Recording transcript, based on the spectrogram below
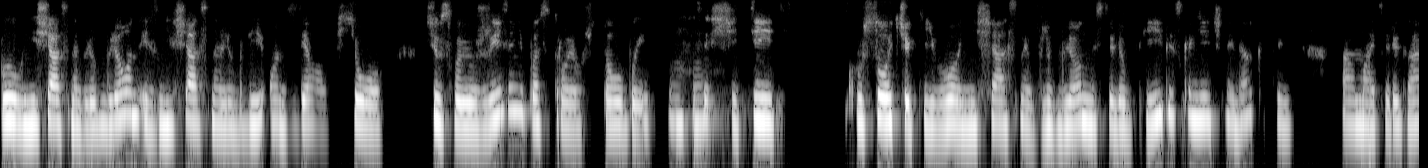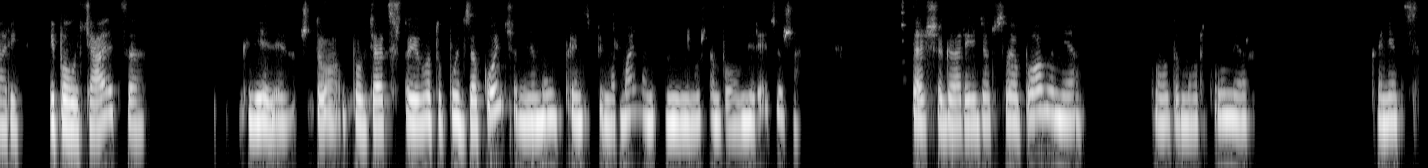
был несчастно влюблен, из несчастной любви он сделал все, всю свою жизнь построил, чтобы Мгм. защитить кусочек его несчастной влюбленности, любви бесконечной, да, к этой а, матери Гарри. И получается, Клели, что получается, что его то путь закончен, ему, в принципе, нормально, не нужно было умереть уже. Дальше Гарри идет в свое плавание, Волдеморт умер, конец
